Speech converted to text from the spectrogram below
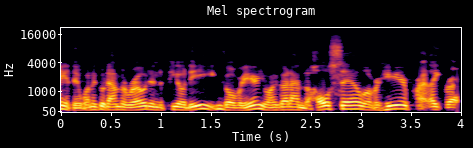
hey, if they want to go down the road into POD, you can go over here. You want to go down to wholesale over here, like right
